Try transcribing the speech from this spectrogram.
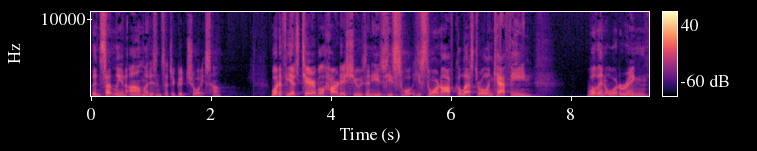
Then suddenly an omelet isn't such a good choice, huh? What if he has terrible heart issues and he's, he's, sw- he's sworn off cholesterol and caffeine? Well, then ordering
